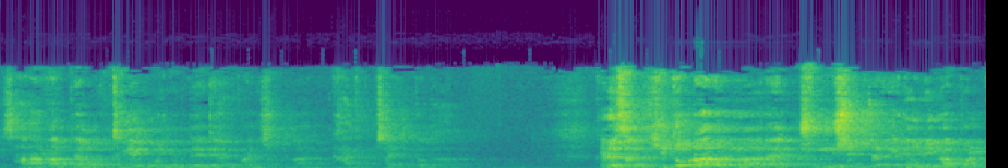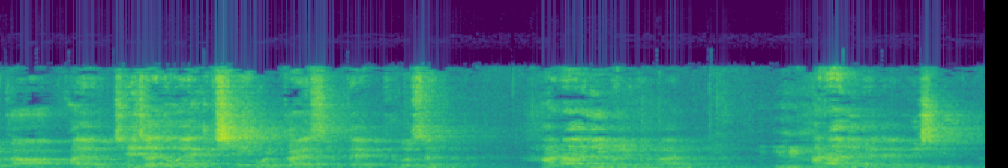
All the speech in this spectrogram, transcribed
사람 앞에 어떻게 보이는 데에 대한 관심만 가득 차 있도다. 그래서 기도라는 말의 중심적인 의미가 뭘까? 과연 제자도의 핵심이 뭘까 했을 때 그것은 하나님을 향한 하나님에 대한 의식입니다.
